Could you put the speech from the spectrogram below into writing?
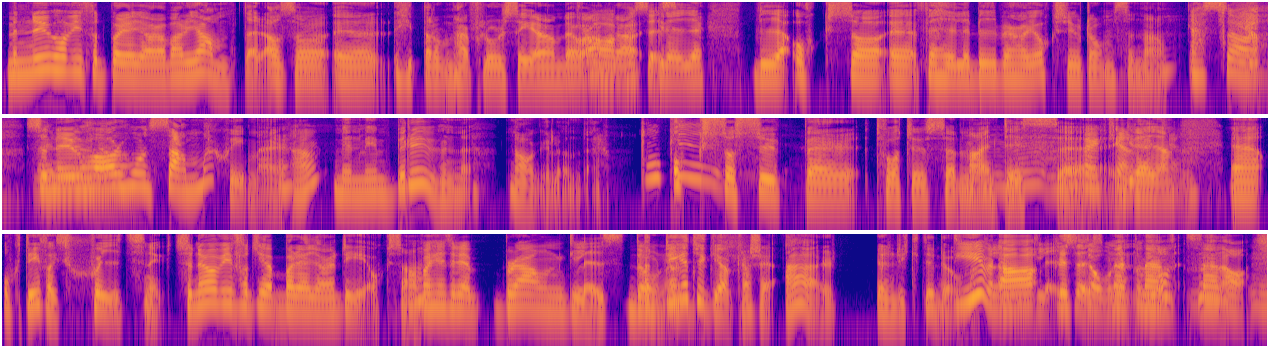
Men nu har vi fått börja göra varianter, alltså eh, hitta de här fluorescerande och Ja, andra precis. grejer. Vi har också, eh, för Hailey Bieber har ju också gjort om sina. Alltså, Så nu har hon samma skimmer Ja. men med en brun nagel under. Okej. Också super 2090s eh, Verkligen, grejen. verkligen. Eh, och det är faktiskt skitsnyggt. Så nu har vi fått börja göra det också. Vad heter det? Brown glazed Ja, donut? det tycker jag kanske är en riktig donut. Det är väl en ja, glazed donut Men, men, men, ja. Mm.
